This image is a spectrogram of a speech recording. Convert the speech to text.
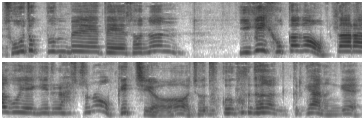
소득 분배에 대해서는 이게 효과가 없다라고 얘기를 할 수는 없겠지요. 저도 그거는 그렇게 하는 게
